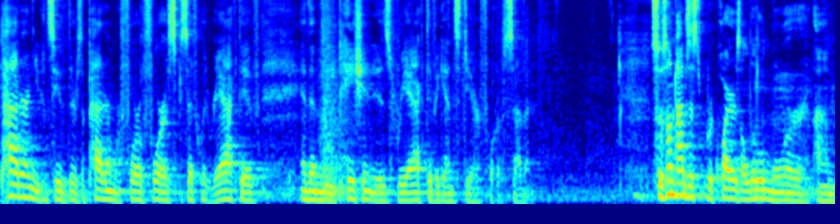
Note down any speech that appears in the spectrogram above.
pattern, you can see that there's a pattern where 404 is specifically reactive, and then the patient is reactive against DR407. So sometimes this requires a little more um,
